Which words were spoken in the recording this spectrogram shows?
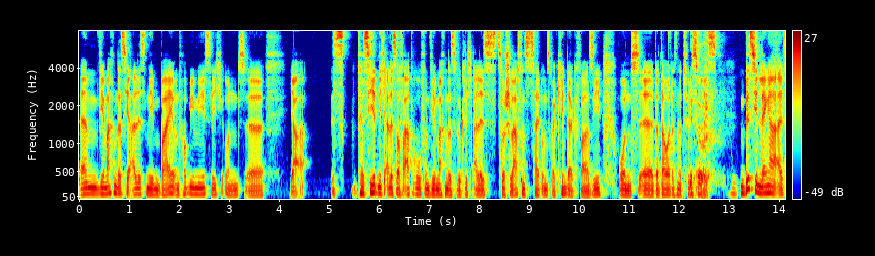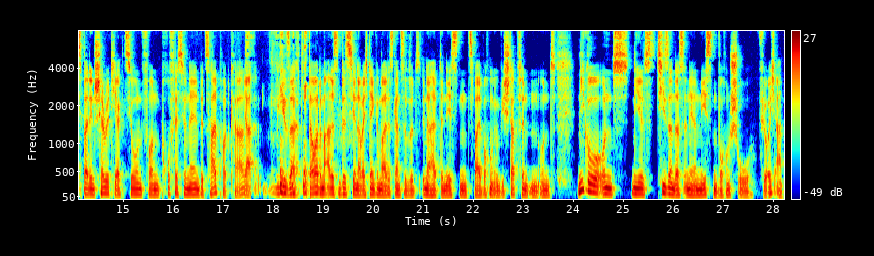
ähm, wir machen das hier alles nebenbei und hobbymäßig und äh, ja, es passiert nicht alles auf Abruf und wir machen das wirklich alles zur Schlafenszeit unserer Kinder quasi. Und äh, da dauert das natürlich so. alles ein bisschen länger als bei den Charity-Aktionen von professionellen Bezahlpodcasts. Ja, wie gesagt, dauert immer alles ein bisschen, aber ich denke mal, das Ganze wird innerhalb der nächsten zwei Wochen irgendwie stattfinden. Und Nico und Nils teasern das in der nächsten Wochenshow für euch an.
